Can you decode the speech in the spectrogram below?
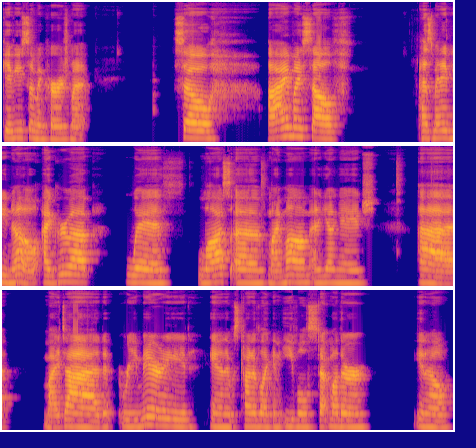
give you some encouragement. So, I myself, as many of you know, I grew up with loss of my mom at a young age. Uh, my dad remarried, and it was kind of like an evil stepmother, you know,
